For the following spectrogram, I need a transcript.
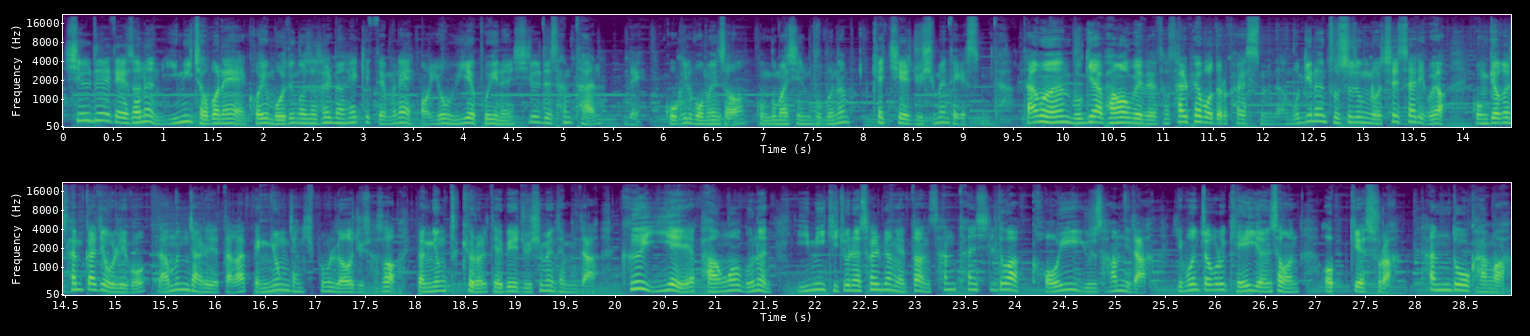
실드에 대해서는 이미 저번에 거의 모든 것을 설명했기 때문에 어, 요 위에 보이는 실드 산탄 네 고기를 보면서 궁금하신 부분은 캐치해 주시면 되겠습니다. 다음은 무기와 방어구에 대해서 살펴보도록 하겠습니다. 무기는 두수중로 7살이고요. 공격을 3까지 올리고 남은 자리에다가 백룡 장식품을 넣어주셔서 백룡 특효를 대비해 주시면 됩니다. 그 이외의 방어구는 이미 기존에 설명했던 산탄 실드와 거의 유사합니다. 기본적으로 개의 연성은 업계 수라 탄도 강화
